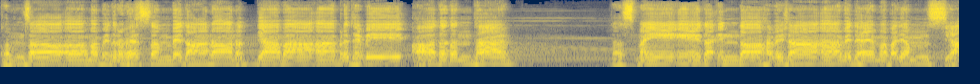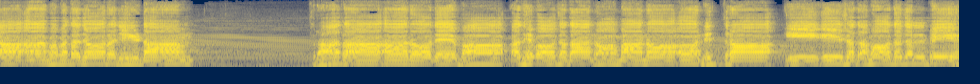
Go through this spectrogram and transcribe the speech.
त्वम् सोमपितृभिः संविधानो नद्या वा पृथिवी आददन्थ तस्मै एत इन्दो हविषा विधेम भयम् स्यामपतजोरजीडाम् त्राता आरो देवा अधिवोचता नो मानो निद्रा ईशतमोदजल्पेः।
